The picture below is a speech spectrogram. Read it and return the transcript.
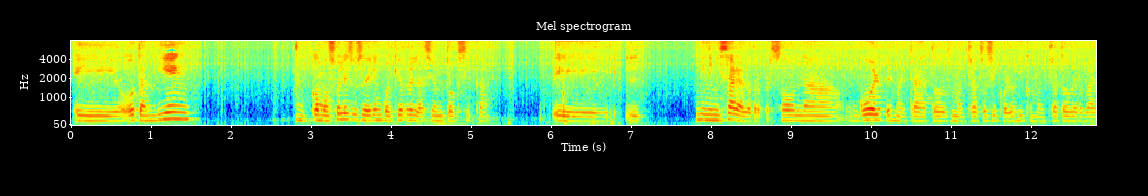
eh, o también, como suele suceder en cualquier relación tóxica, eh, minimizar a la otra persona, golpes, maltratos, maltrato psicológico, maltrato verbal,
